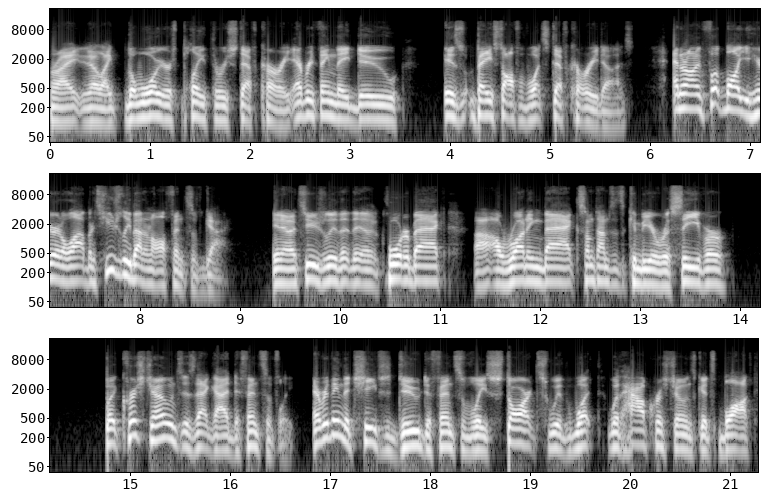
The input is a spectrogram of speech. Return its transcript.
right? You know, like the Warriors play through Steph Curry. Everything they do is based off of what Steph Curry does. And in football, you hear it a lot, but it's usually about an offensive guy. You know, it's usually the, the quarterback, uh, a running back. Sometimes it can be a receiver. But Chris Jones is that guy defensively. Everything the Chiefs do defensively starts with what with how Chris Jones gets blocked.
